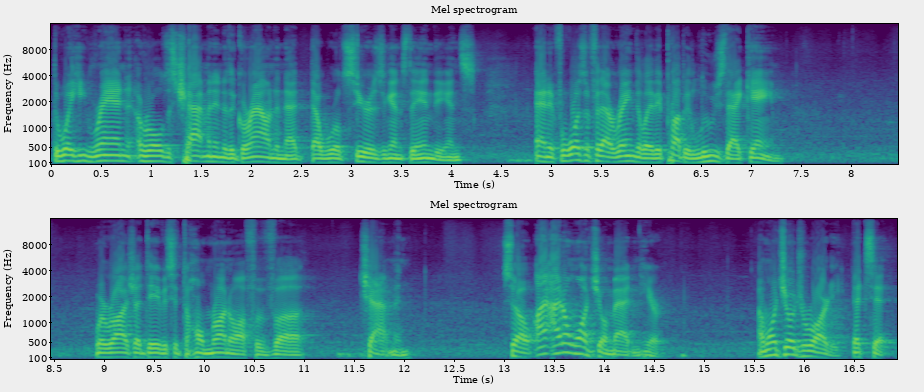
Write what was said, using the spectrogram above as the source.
The way he ran Aroldis Chapman into the ground in that, that World Series against the Indians. And if it wasn't for that rain delay, they'd probably lose that game where Rajai Davis hit the home run off of uh, Chapman. So I, I don't want Joe Maddon here. I want Joe Girardi. That's it.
